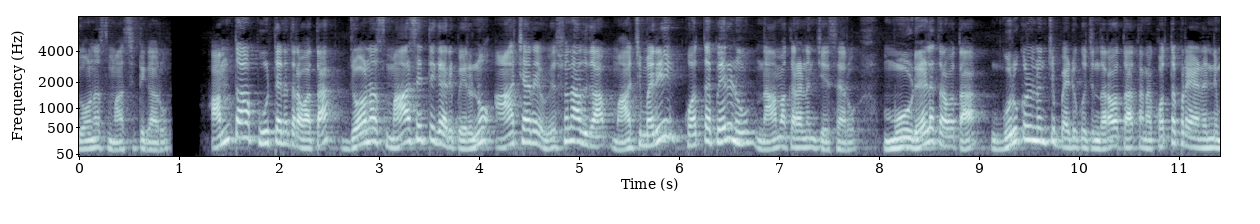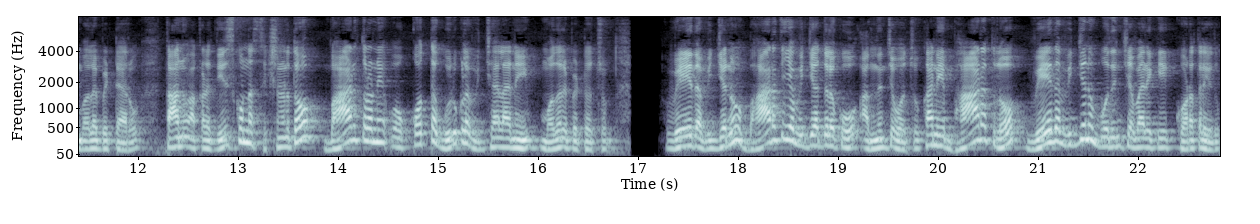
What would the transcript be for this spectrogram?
జోనస్ మాసెట్టి గారు. అంతా పూర్తయిన తర్వాత జోనస్ మాసెట్టి గారి పేరును ఆచార్య విశ్వనాథ్గా మార్చి మరీ కొత్త పేరును నామకరణం చేశారు. మూడేళ్ళ తర్వాత గురుకుల నుంచి బయటకు వచ్చిన తర్వాత తన కొత్త ప్రయాణాన్ని మొదలుపెట్టారు. తాను అక్కడ తీసుకున్న శిక్షణతో భారత్లోనే ఓ కొత్త గురుకుల విద్యాలయాన్ని మొదలుపెట్టవచ్చు వేద విద్యను భారతీయ విద్యార్థులకు అందించవచ్చు. కానీ భారత్లో వేద విద్యను బోధించే వారికి కొరత లేదు.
